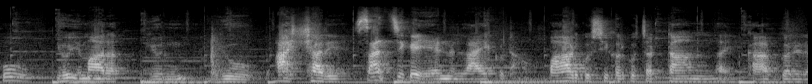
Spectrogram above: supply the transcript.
हो। यो इमारत यो यो आश्चर्य साँच्चीकै हेर्न लागेको ठाउँ। पहाडको शिखरको चट्टानलाई कार्प गरेर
